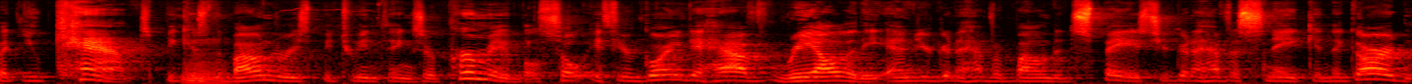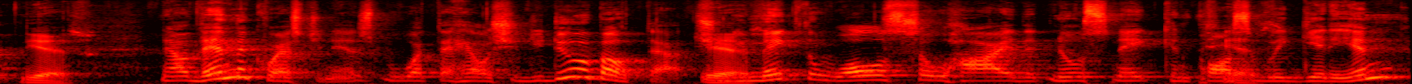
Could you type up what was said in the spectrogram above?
but you can't because mm. the boundaries between things are permeable. So, if you're going to have reality and you're going to have a bounded space, you're going to have a snake in the garden. Yes. Now, then the question is, what the hell should you do about that? Should yes. you make the walls so high that no snake can possibly yes. get in?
